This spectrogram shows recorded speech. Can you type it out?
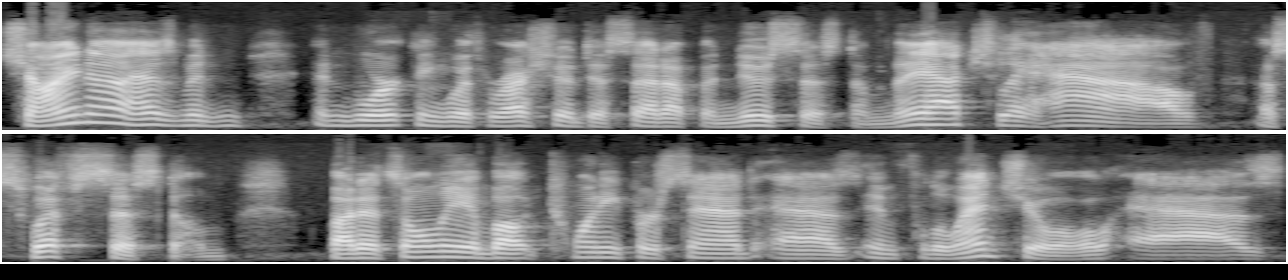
China has been in working with Russia to set up a new system. They actually have a SWIFT system, but it's only about 20% as influential as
